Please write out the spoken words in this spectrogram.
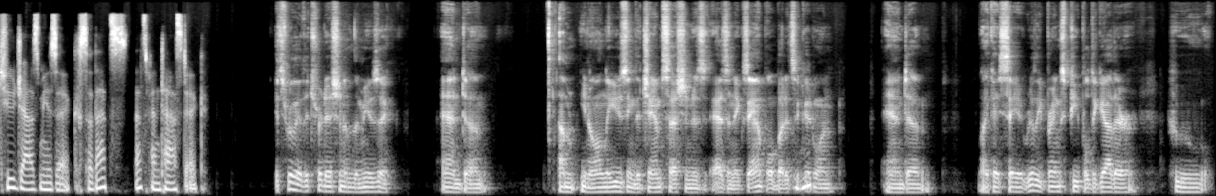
to jazz music. So that's that's fantastic. It's really the tradition of the music, and um, I'm you know only using the jam session as as an example, but it's a mm-hmm. good one. And um, like I say, it really brings people together who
